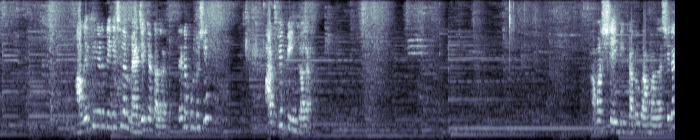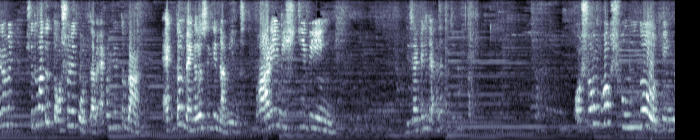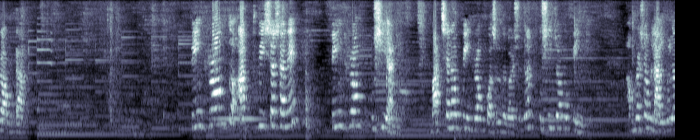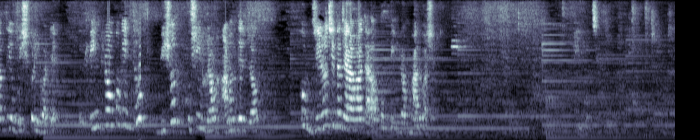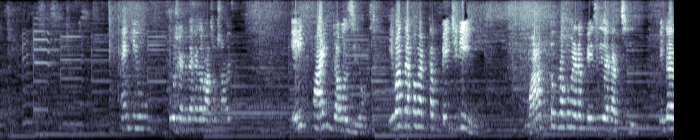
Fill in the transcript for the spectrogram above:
আগের দিন এটা দেখেছিলাম ম্যাজেন্টা কালার, তাই না আজকে পিঙ্ক কালার আমার সেই বিখ্যাত ব্রাহ্মণা সেটাকে আমি শুধুমাত্র তসরে করতাম এখন কিন্তু একদম ব্যাঙ্গালোর সিল্কে নামিয়ে নিচ্ছি। ভারী মিষ্টি পিঙ্ক ডিজাইনটা কি দেখা যাচ্ছে? অসম্ভব সুন্দর পিঙ্ক রংটা। পিঙ্ক রং তো আত্মবিশ্বাস আনে পিঙ্ক রং খুশি আনে। বাচ্চারাও পিঙ্ক রং পছন্দ করে, সুতরাং খুশির রং ও পিঙ্ক আমরা সব লাল গোলাপ দিয়ে উইশ করি বটে। পিঙ্ক রঙও কিন্তু ভীষণ খুশির রং, আনন্দের রং। খুব দৃঢ় চেতা যারা হয়, তারাও খুব পিঙ্ক রং ভালোবাসে। থ্যাংক ইউ পুরো শাড়িটা দেখা গেল আচল সমেত এইট ফাইভ ডবল জিরো এবার দেখো একটা পেজরি মারাত্মক রকমের একটা পেজরি দেখাচ্ছি। এটার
